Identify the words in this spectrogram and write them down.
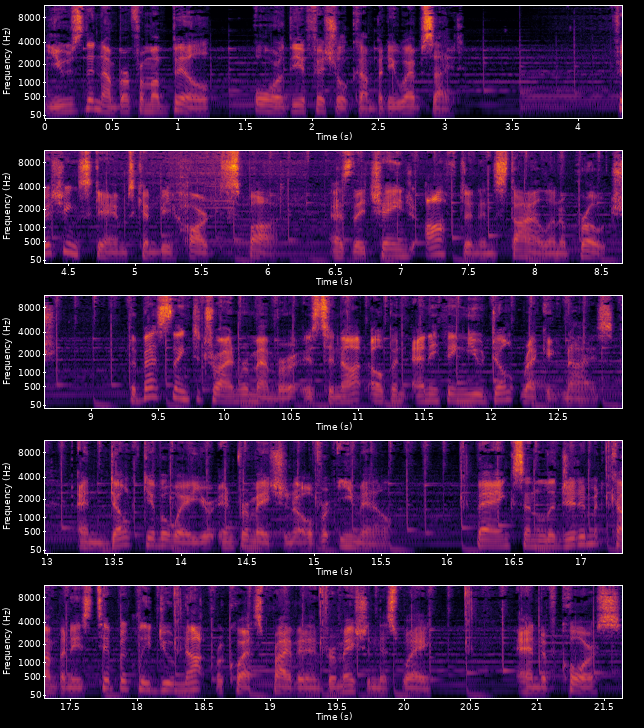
Use the number from a bill or the official company website. Phishing scams can be hard to spot, as they change often in style and approach. The best thing to try and remember is to not open anything you don't recognize, and don't give away your information over email. Banks and legitimate companies typically do not request private information this way. And of course,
